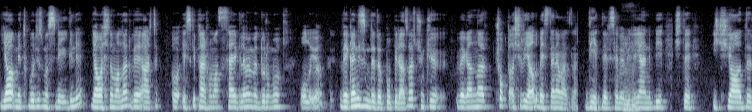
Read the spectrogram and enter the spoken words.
yağ metabolizması ile ilgili yavaşlamalar ve artık o eski performansı sergilememe durumu oluyor. Veganizmde de bu biraz var. Çünkü veganlar çok da aşırı yağlı beslenemezler. Diyetleri sebebiyle. Hı. Yani bir işte iç yağdır,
